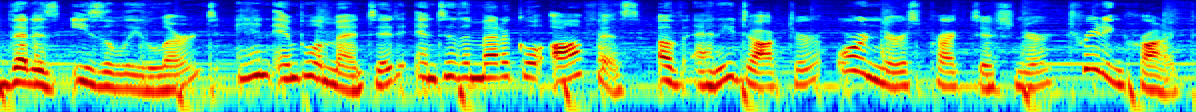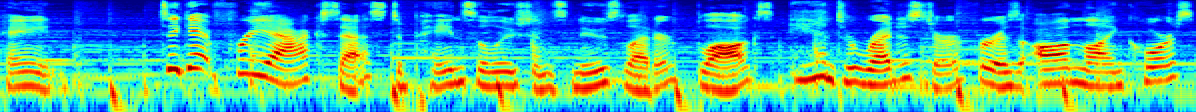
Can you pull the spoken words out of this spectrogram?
that is easily learnt and implemented into the medical office of any doctor or nurse practitioner treating chronic pain. To get free access to Pain Solutions newsletter, blogs, and to register for his online course,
